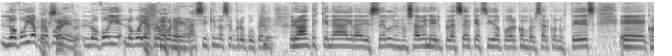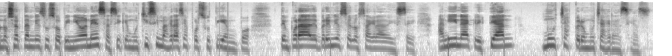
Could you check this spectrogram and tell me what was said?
lo voy a proponer, lo voy, lo voy a proponer, así que no se preocupen. Pero antes que nada agradecerles, no saben el placer que ha sido poder conversar con ustedes, eh, conocer también sus opiniones, así que muchísimas gracias por su tiempo. Temporada de premios se los agradece. Anina, Cristian, muchas, pero muchas gracias.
